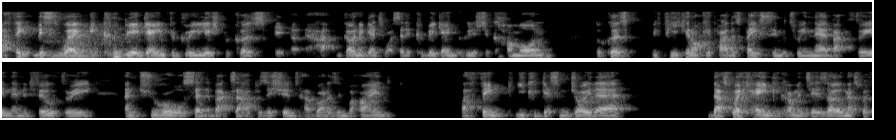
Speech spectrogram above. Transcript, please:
I think this is where it could be a game for Grealish because it, uh, going against what I said, it could be a game for Grealish to come on because if he can occupy the spaces in between their back three and their midfield three and draw centre backs out of position to have runners in behind, I think you could get some joy there. That's where Kane can come into his own. That's where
